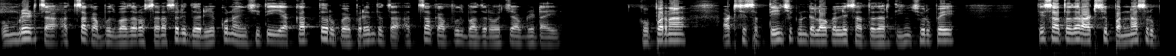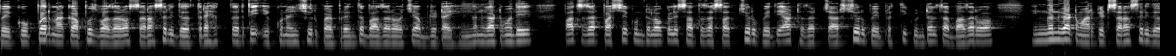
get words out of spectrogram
उमरेडचा आजचा कापूस बाजारावर सरासरी दर एकोणऐंशी ते एकाहत्तर रुपयापर्यंतचा आजचा कापूस बाजारावरची अपडेट आहे. कोपरना आठशे सत्त्याऐंशी क्विंटल अवकाले सात हजार तीनशे रुपये. ते सात हजार आठशे पन्नास रुपये कोपरना कापूस बाजारावर सरासरी दर त्र्याहत्तर ते एकोणऐंशी रुपयापर्यंत बाजारावरची अपडेट आहे. हिंगणघाटमध्ये पाच हजार पाचशे क्विंटल अवकाले सात हजार सातशे रुपये ते आठ हजार चारशे रुपये प्रति क्विंटलचा बाजारभाव हिंगणघाट मार्केट सरासरी दर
